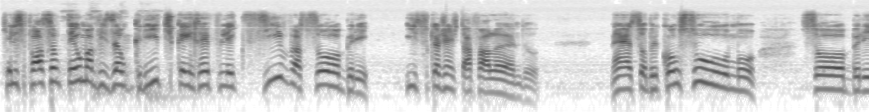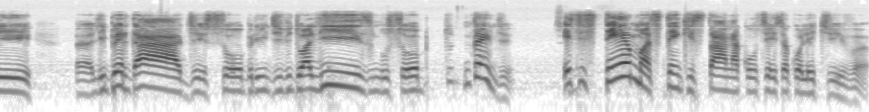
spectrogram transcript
Que eles possam ter uma visão crítica e reflexiva sobre isso que a gente está falando. Né? Sobre consumo, sobre uh, liberdade, sobre individualismo, sobre. Entende? Esses temas têm que estar na consciência coletiva.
